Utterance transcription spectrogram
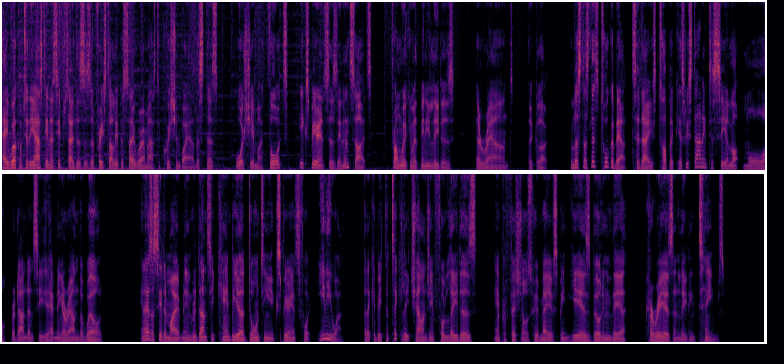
Hey, welcome to the Ask Denis episode. This is a freestyle episode where I'm asked a question by our listeners or share my thoughts, experiences, and insights from working with many leaders around the globe. Well, listeners, let's talk about today's topic as we're starting to see a lot more redundancy happening around the world. And as I said in my opening, redundancy can be a daunting experience for anyone, but it can be particularly challenging for leaders and professionals who may have spent years building their careers and leading teams.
